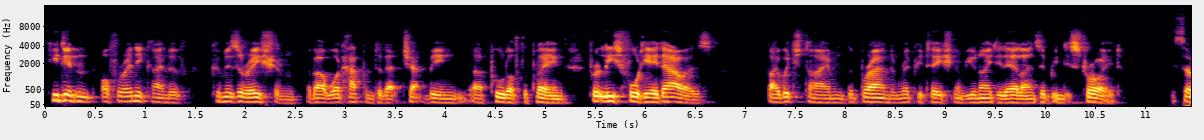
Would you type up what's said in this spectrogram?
he didn't offer any kind of commiseration about what happened to that chap being uh, pulled off the plane for at least 48 hours, by which time the brand and reputation of United Airlines had been destroyed. So,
